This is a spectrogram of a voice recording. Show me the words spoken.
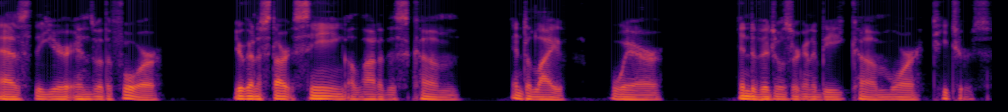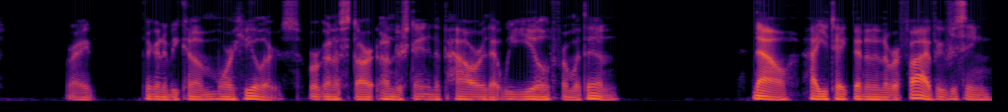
as the year ends with a four, you're going to start seeing a lot of this come into life where individuals are going to become more teachers, right? They're going to become more healers. We're going to start understanding the power that we yield from within. Now, how you take that into number five, if you're seeing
